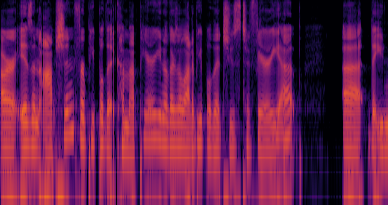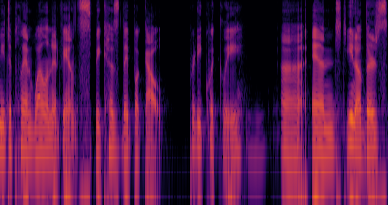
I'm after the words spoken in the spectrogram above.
are is an option for people that come up here. You know, there's a lot of people that choose to ferry up. Uh, that you need to plan well in advance because they book out pretty quickly. Uh, and you know, there's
